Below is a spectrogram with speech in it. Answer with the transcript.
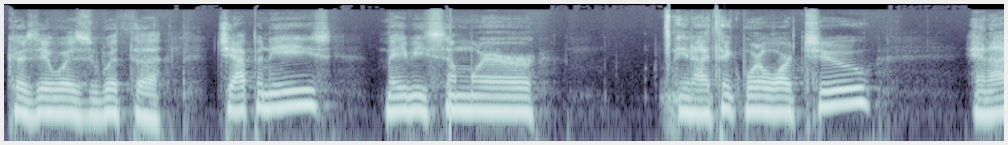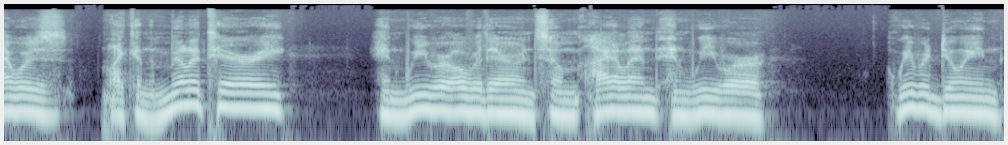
because it was with the Japanese, maybe somewhere you know, I think World War II, and I was like in the military, and we were over there in some island, and we were we were doing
